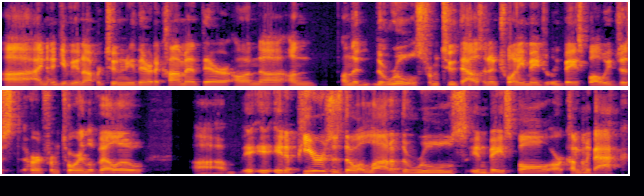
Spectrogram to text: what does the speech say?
Uh, I give you an opportunity there to comment there on uh, on on the, the rules from 2020 Major League Baseball. We just heard from Torey Lovullo. Um, it, it, appears as though a lot of the rules in baseball are coming back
